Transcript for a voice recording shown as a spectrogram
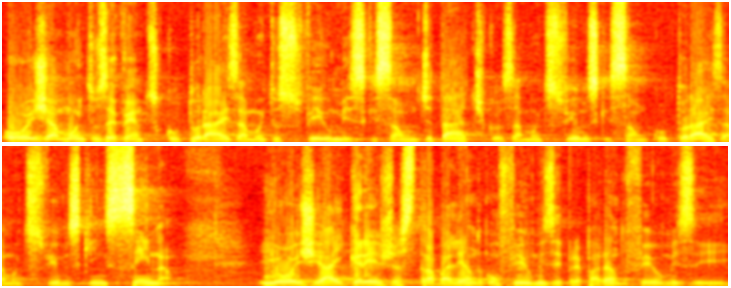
Hoje há muitos eventos culturais, há muitos filmes que são didáticos, há muitos filmes que são culturais, há muitos filmes que ensinam. E hoje há igrejas trabalhando com filmes e preparando filmes e,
